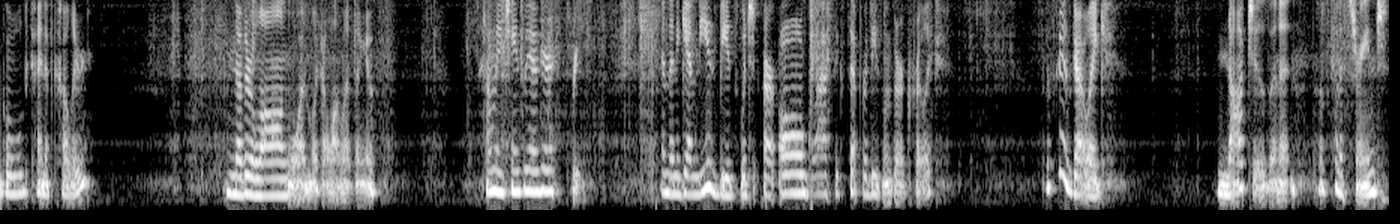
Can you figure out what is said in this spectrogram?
gold kind of color. Another long one. Look how long that thing is. How many chains we have here? Three. And then again, these beads, which are all glass except for these ones are acrylic. This guy's got like notches in it. That's kind of strange.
